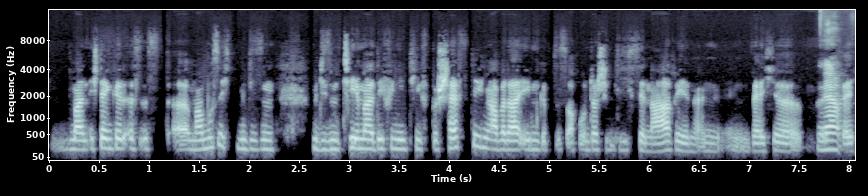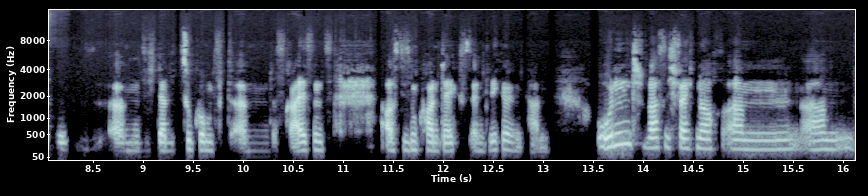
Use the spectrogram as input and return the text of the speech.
man, ich denke, es ist, äh, man muss sich mit diesem, mit diesem Thema definitiv beschäftigen, aber da eben gibt es auch unterschiedliche Szenarien, in, in welche, ja. in welche ähm, sich da die Zukunft ähm, des Reisens aus diesem Kontext entwickeln kann. Und was ich vielleicht noch ähm, ähm,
